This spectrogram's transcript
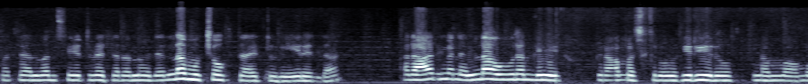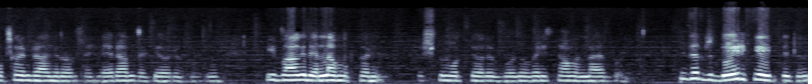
ಮತ್ತೆ ಅಲ್ಲೊಂದು ಸೇತುವೆ ತರನು ಇದೆಲ್ಲ ಮುಚ್ಚೋಗ್ತಾ ಇತ್ತು ನೀರಿಂದ. ಅದಾದ್ಮೇಲೆ ಎಲ್ಲ ಊರಲ್ಲಿ ಗ್ರಾಮಸ್ಥರು, ಹಿರಿಯರು, ನಮ್ಮ ಮುಖಂಡರಾಗಿರುವಂತ ಜಯರಾಮ್ ರೆಡ್ಡಿ ಅವರಿರ್ಬೋದು, ಈ ಭಾಗದ ಎಲ್ಲ ಮುಖಂಡ ಕೃಷ್ಣಮೂರ್ತಿ ಅವರಿರ್ಬೋದು, ವೆಂಕಟರಾಮಣ್ಣ ಇರ್ಬೋದು, ಇದ್ರದ್ದು ಬೇಡಿಕೆ ಇತ್ತಿದ್ರು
